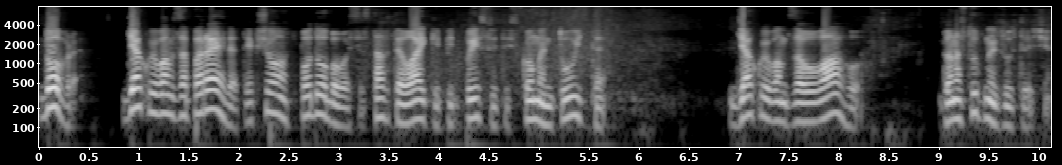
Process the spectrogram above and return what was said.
Добре. Дякую вам за перегляд. Якщо вам сподобалося, ставте лайки, підписуйтесь, коментуйте. Дякую вам за увагу. До наступної зустрічі!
